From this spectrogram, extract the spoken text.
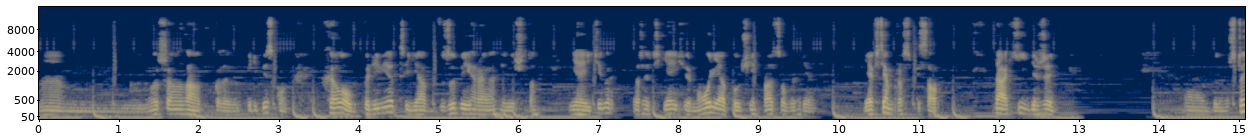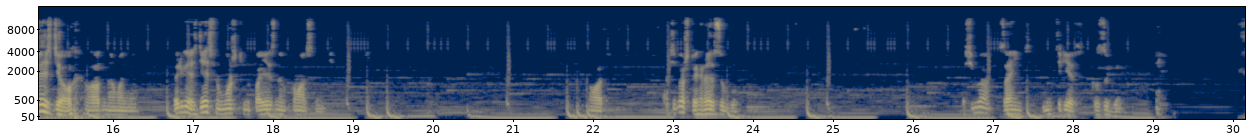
Эм, лучше назад показать переписку. Hello привет я в зубе играю или что? Я ютубер. Здравствуйте я ютубер. Могу ли я получить информацию в игре? Я всем просто писал. Так хи держи. А, блин, что я сделал? Ладно нормально. Привет здесь вы можете полезную информацию найти. Вот спасибо что играет зубы? Спасибо за интерес к зубе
